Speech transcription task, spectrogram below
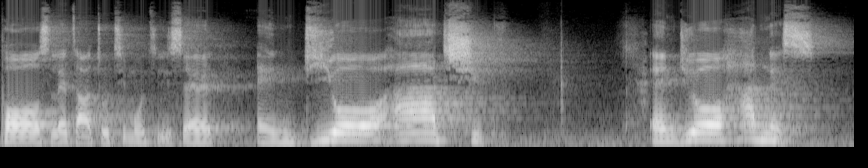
Paul's letter to Timothy said, endure hardship, endure hardness.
